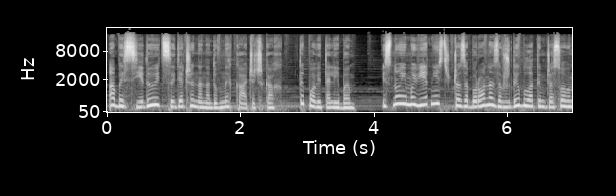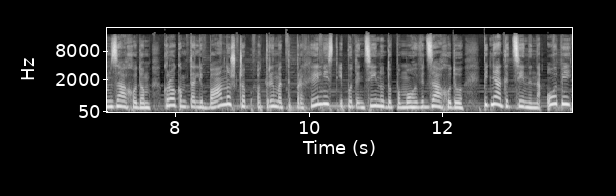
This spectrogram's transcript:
а бесідують, сидячи на надувних качечках. Типові таліби. Існує ймовірність, що заборона завжди була тимчасовим заходом, кроком Талібану, щоб отримати прихильність і потенційну допомогу від заходу, підняти ціни на опій,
